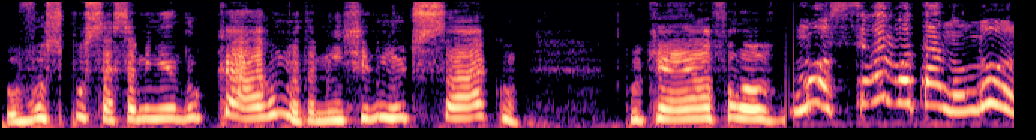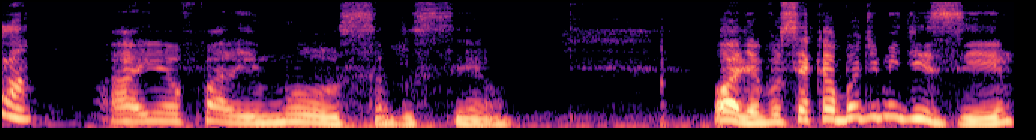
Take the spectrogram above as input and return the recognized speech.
eu, vou expulsar essa menina do carro, meu, tá me enchendo muito saco. Porque aí ela falou... Você vai votar no Lula? Aí eu falei, moça do céu. Olha, você acabou de me dizer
